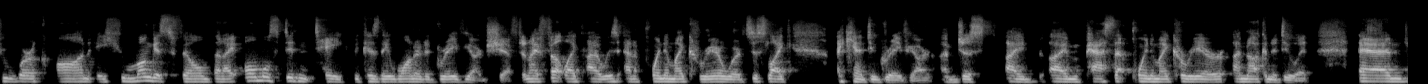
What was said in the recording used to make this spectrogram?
to work on a humongous film that I almost didn't take because they wanted a graveyard shift. And I felt like I was at a point in my career where it's just like, I can't do graveyard. I'm just, I, I'm past that point in my career. I'm not going to do it. And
